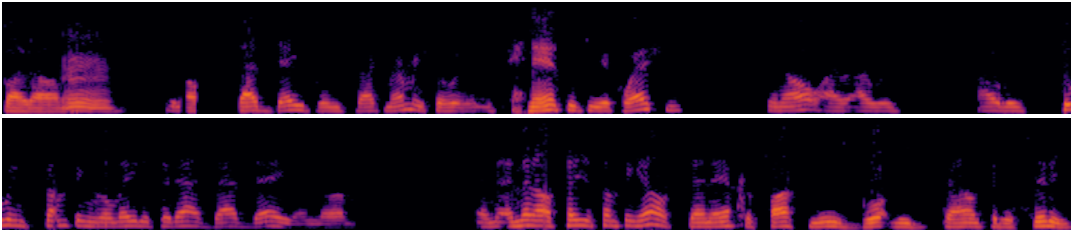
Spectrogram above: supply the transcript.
But, um, Mm. you know, that day brings back memories. So in answer to your question, you know, I, I was, I was doing something related to that that day. And, um, and and then I'll tell you something else. Then after Fox News brought me down to the city,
